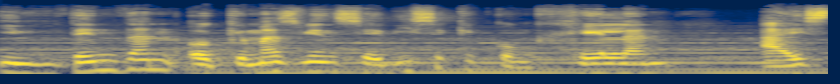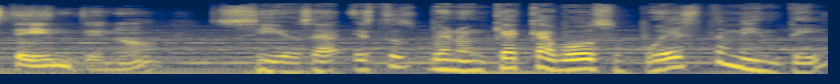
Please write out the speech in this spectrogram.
intentan o que más bien se dice que congelan a este ente, ¿no? Sí, o sea, estos, bueno, ¿en qué acabó supuestamente?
